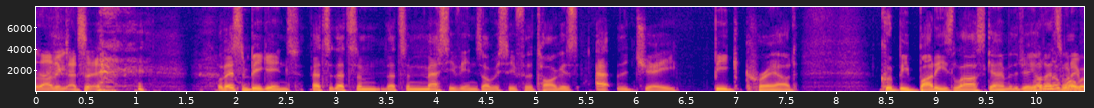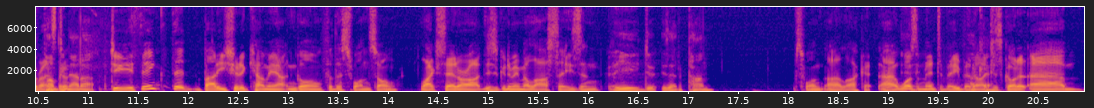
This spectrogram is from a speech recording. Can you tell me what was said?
I think that's it. Well, there's some big ins. That's that's some that's some massive ins, obviously, for the Tigers at the G. Big crowd. Could be Buddy's last game at the G. I don't know why we're pumping talking- that up. Do you think that Buddy should have come out and gone for the Swan song? Like said, all right, this is going to be my last season. Are you? Do, is that a pun? Swan. I like it. Uh, it wasn't meant to be, but I just got it. Um,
